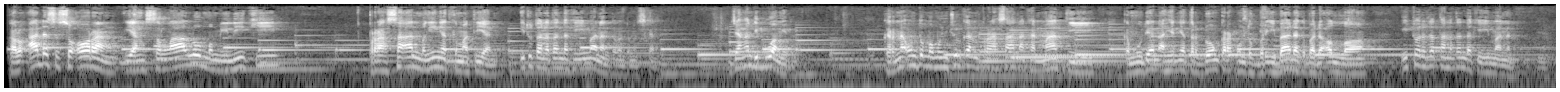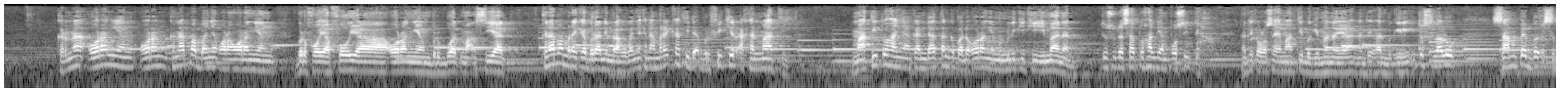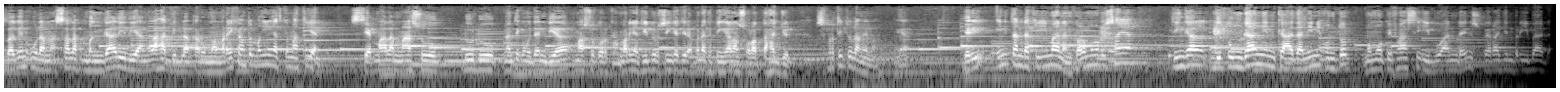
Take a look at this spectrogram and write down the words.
Kalau ada seseorang yang selalu memiliki perasaan mengingat kematian, itu tanda-tanda keimanan teman-teman sekalian. Jangan dibuang itu. Karena untuk memunculkan perasaan akan mati, kemudian akhirnya terdongkrak untuk beribadah kepada Allah, itu adalah tanda-tanda keimanan. Karena orang yang orang kenapa banyak orang-orang yang berfoya-foya, orang yang berbuat maksiat, kenapa mereka berani melakukannya? Karena mereka tidak berpikir akan mati. Mati itu hanya akan datang kepada orang yang memiliki keimanan. Itu sudah satu hal yang positif. Nanti kalau saya mati bagaimana ya? Nanti akan begini. Itu selalu sampai sebagian ulama salaf menggali liang lahat di belakang rumah mereka untuk mengingat kematian. Setiap malam masuk, duduk, nanti kemudian dia masuk ke kamarnya tidur sehingga tidak pernah ketinggalan sholat tahajud. Seperti itulah memang. Ya. Jadi ini tanda keimanan. Kalau menurut saya tinggal ditunggangin keadaan ini untuk memotivasi ibu anda ini supaya rajin beribadah.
